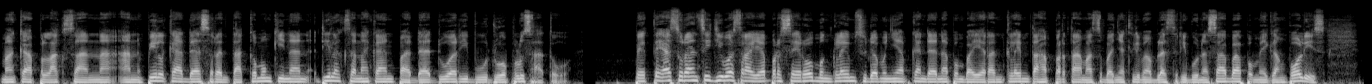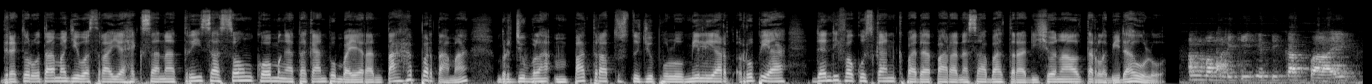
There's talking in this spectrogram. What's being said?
maka pelaksanaan pilkada serentak kemungkinan dilaksanakan pada 2021. PT Asuransi Jiwasraya Persero mengklaim sudah menyiapkan dana pembayaran klaim tahap pertama sebanyak 15.000 nasabah pemegang polis. Direktur Utama Jiwasraya Heksana Trisa Songko mengatakan pembayaran tahap pertama berjumlah 470 miliar rupiah dan difokuskan kepada para nasabah tradisional terlebih dahulu. Memiliki etikat baik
